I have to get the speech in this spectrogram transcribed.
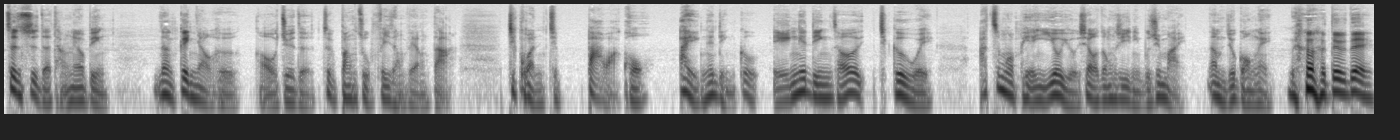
正式的糖尿病，那更要喝。好，我觉得这个帮助非常非常大。一管就百瓦块，哎，那领够，哎，那领超各位啊，这么便宜又有效的东西，你不去买，那我们就讲哎，对不对？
